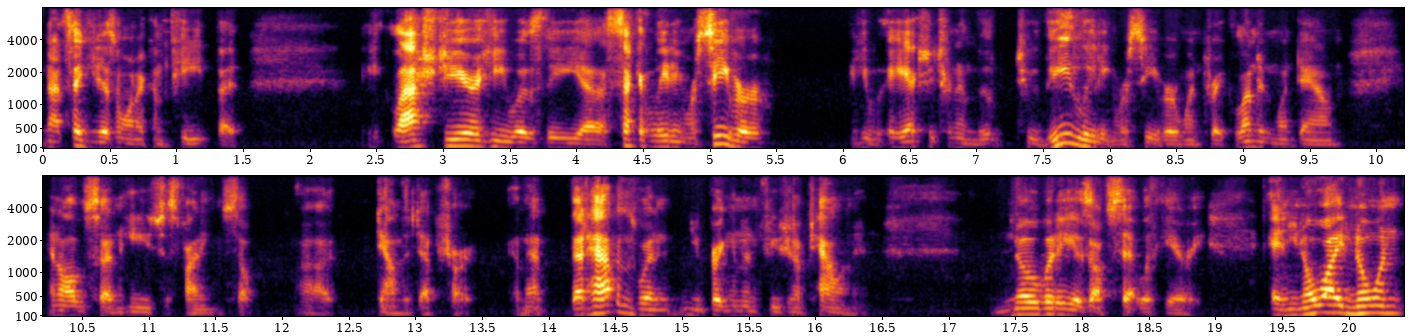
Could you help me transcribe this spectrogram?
not saying he doesn't want to compete, but he, last year he was the uh, second leading receiver. He, he actually turned into the leading receiver when Drake London went down, and all of a sudden he's just finding himself uh, down the depth chart and that that happens when you bring an infusion of talent in. Nobody is upset with Gary, and you know why no one,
